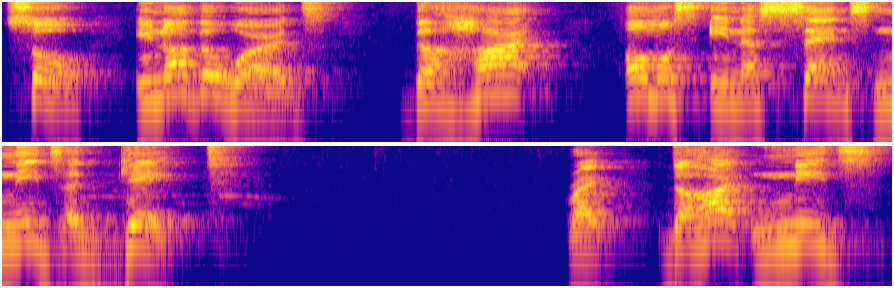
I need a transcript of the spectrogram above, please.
So, in other words, the heart almost in a sense needs a gate. Right? the heart needs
